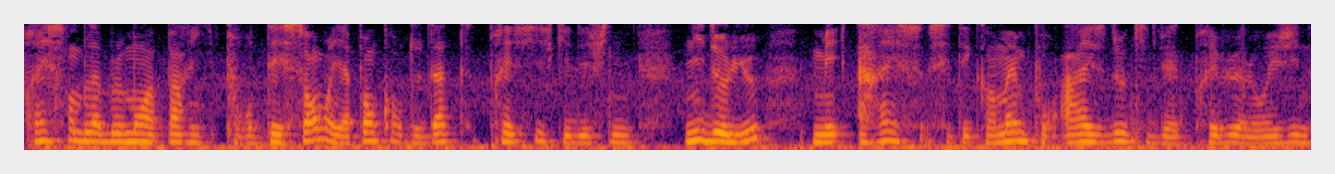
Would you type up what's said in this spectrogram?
vraisemblablement à Paris pour décembre. Il n'y a pas encore de date précise qui est définie, ni de lieu, mais Ares, c'était quand même pour Ares 2 qui devait être prévu à l'origine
